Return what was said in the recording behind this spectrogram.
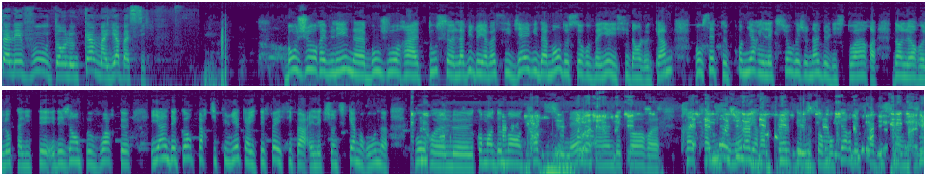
allez-vous dans le cas Mayabassi? Bonjour Evelyne, bonjour à tous. La ville de Yabassi vient évidemment de se réveiller ici dans le CAM pour cette première élection régionale de l'histoire dans leur localité. Et déjà, on peut voir qu'il y a un décor particulier qui a été fait ici par Elections Cameroun pour euh, le commandement traditionnel, un décor euh, très traditionnel qui rappelle que nous sommes au cœur des traditions ici.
